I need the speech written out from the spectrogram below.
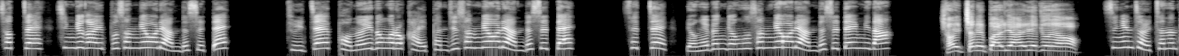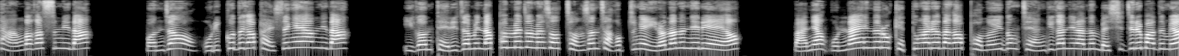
첫째, 신규 가입 후 3개월이 안 됐을 때. 둘째, 번호 이동으로 가입한 지 3개월이 안 됐을 때. 셋째, 명예 변경 후 3개월이 안 됐을 때입니다. 절차를 빨리 알려줘요. 승인 절차는 다음과 같습니다. 먼저, 오리 코드가 발생해야 합니다. 이건 대리점이나 판매점에서 전산 작업 중에 일어나는 일이에요. 만약 온라인으로 개통하려다가 번호 이동 제한 기간이라는 메시지를 받으면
